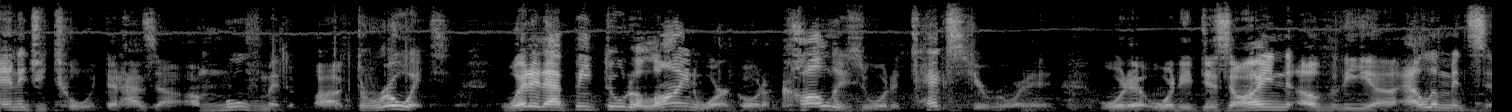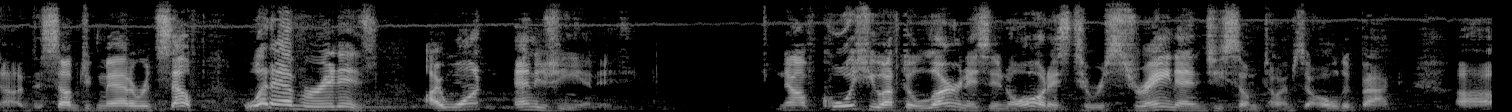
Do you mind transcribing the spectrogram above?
energy to it, that has a, a movement uh, through it, whether that be through the line work or the colors or the texture or the or the, or the design of the uh, elements, uh, the subject matter itself, whatever it is, I want energy in it. Now, of course, you have to learn as an artist to restrain energy sometimes, to hold it back. Uh,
